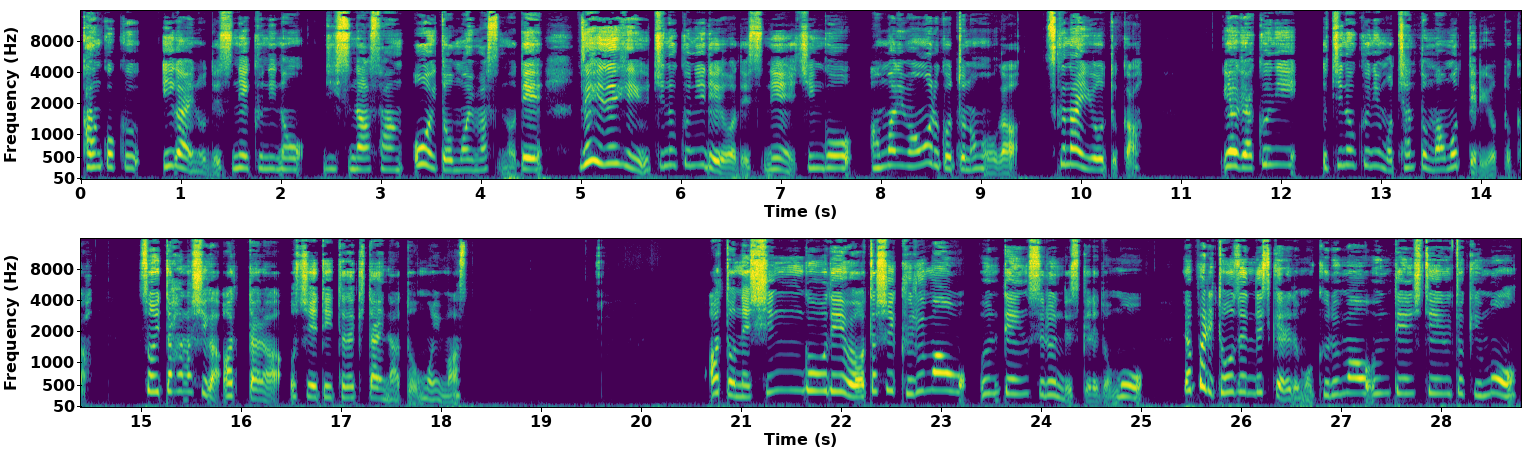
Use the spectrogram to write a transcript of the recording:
韓国以外のですね、国のリスナーさん多いと思いますので、ぜひぜひうちの国ではですね、信号あんまり守ることの方が少ないよとか、いや逆にうちの国もちゃんと守ってるよとか、そういった話があったら教えていただきたいなと思います。あとね、信号で言えば私車を運転するんですけれども、やっぱり当然ですけれども、車を運転している時も、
